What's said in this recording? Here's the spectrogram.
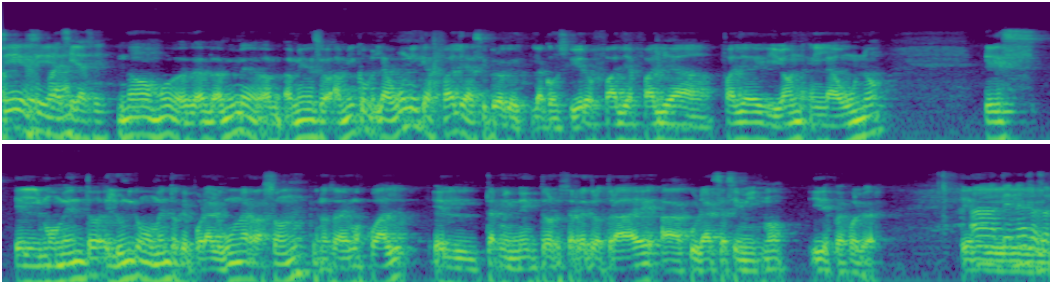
sí, sí, por ¿eh? decir así. No, muy- a, a mí me, a, a mí eso, a mí como la única falla, así pero que la considero falla, falla, falla de guion en la 1 es el momento, el único momento que por alguna razón, que no sabemos cuál, el Terminator se retrotrae a curarse a sí mismo y después volver. El- Ah, tenés razón,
